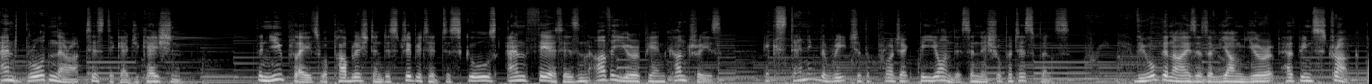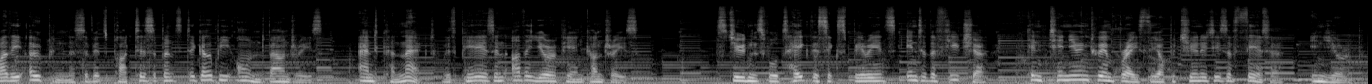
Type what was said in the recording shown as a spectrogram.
and broaden their artistic education. The new plays were published and distributed to schools and theatres in other European countries, extending the reach of the project beyond its initial participants. The organisers of Young Europe have been struck by the openness of its participants to go beyond boundaries and connect with peers in other European countries. Students will take this experience into the future, continuing to embrace the opportunities of theatre in Europe.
